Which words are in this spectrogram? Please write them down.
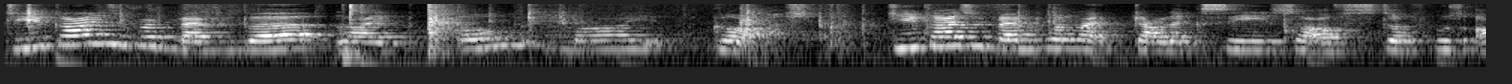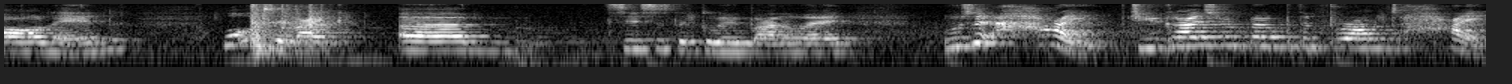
Do you guys remember like, oh my gosh. Do you guys remember when like galaxy sort of stuff was all in? What was it like, um, so this is the glue by the way. Was it Hype? Do you guys remember the brand Hype?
